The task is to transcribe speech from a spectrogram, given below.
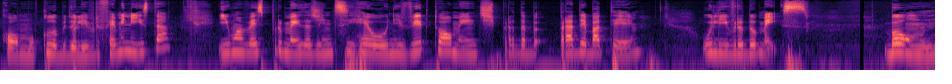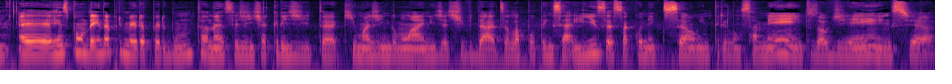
como Clube do Livro Feminista, e uma vez por mês a gente se reúne virtualmente para debater o livro do mês. Bom, é, respondendo a primeira pergunta, né, se a gente acredita que uma agenda online de atividades ela potencializa essa conexão entre lançamentos, audiência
